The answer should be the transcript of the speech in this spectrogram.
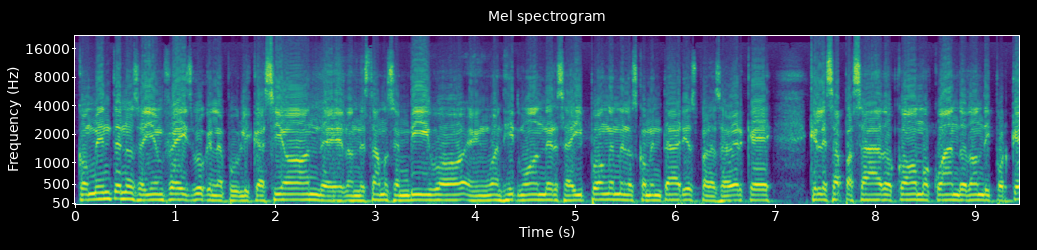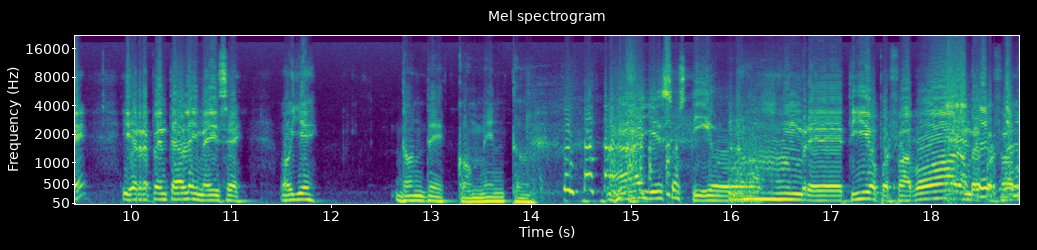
coméntenos ahí en Facebook, en la publicación de donde estamos en vivo, en One Hit Wonders, ahí pónganme en los comentarios para saber qué, qué les ha pasado, cómo, cuándo, dónde y por qué. Y de repente habla y me dice, oye, ¿dónde comento? Ay, esos tíos. No, hombre, tío, por favor, hombre, no, por favor. No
